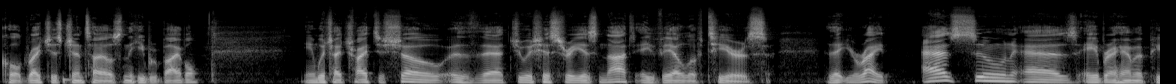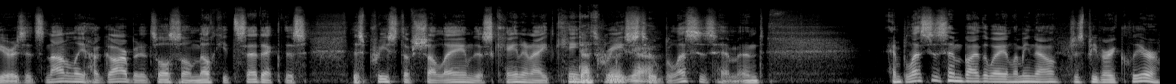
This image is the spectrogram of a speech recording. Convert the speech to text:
called Righteous Gentiles in the Hebrew Bible, in which I tried to show that Jewish history is not a vale of tears. That you're right. As soon as Abraham appears, it's not only Hagar, but it's also Melchizedek, this this priest of Shalem, this Canaanite king That's priest yeah. who blesses him. And and blesses him, by the way, and let me now just be very clear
